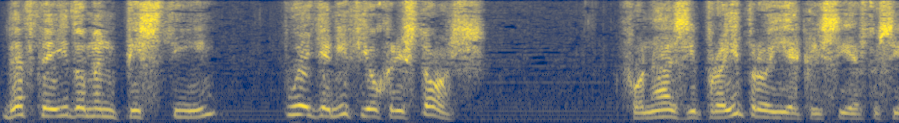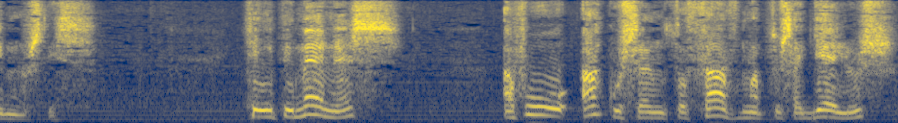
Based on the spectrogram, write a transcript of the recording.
Δεύτε είδομεν πιστή που εγεννήθη ο Χριστός. Φωνάζει πρωί πρωί η Εκκλησία στους ύμνους της. Και οι ποιμένες αφού άκουσαν το θαύμα από τους αγγέλους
